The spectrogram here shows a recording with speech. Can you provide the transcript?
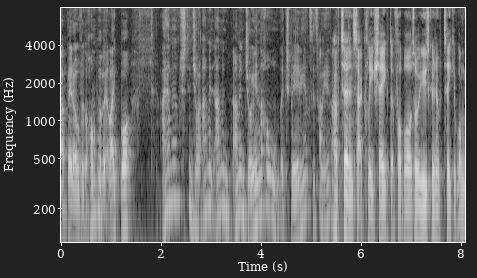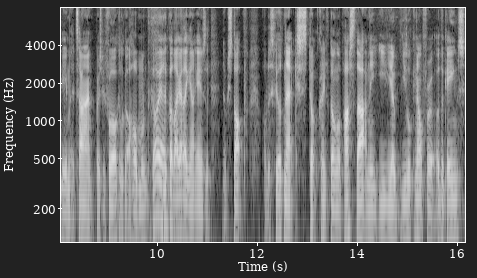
a bit over the hump of it, like. But I am I'm just enjoying I'm in, I'm in, I'm enjoying the whole experience. It's weird. I've turned into that cliche that football's always going to take it one game at a time. Whereas before, I could look at a whole month. Go, oh yeah, I've got that, that game. That game. Like, no, stop. Huddersfield next. Don't don't look past that. And you, you know, you're looking out for other games.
